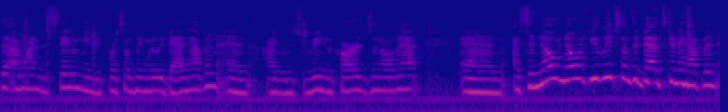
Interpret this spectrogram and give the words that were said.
that I wanted to stay with me before something really bad happened, and I was reading the cards and all that, and I said, no, no, if you leave, something bad's gonna happen.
